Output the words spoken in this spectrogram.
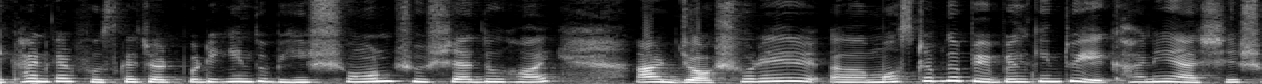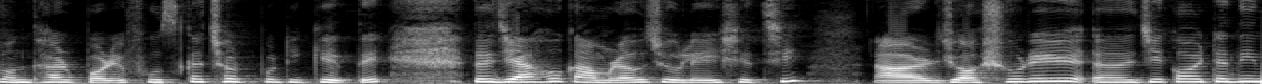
এখানকার ফুচকা চটপটি কিন্তু ভীষণ সুস্বাদু হয়। আর যশোরের মোস্ট অফ দ্য পিপল কিন্তু এখানে আসে সন্ধ্যার পরে ফুচকা চটপটি খেতে। তো যা হোক, আমরাও চলে এসেছি। আর যশোরে যে কয়টা দিন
